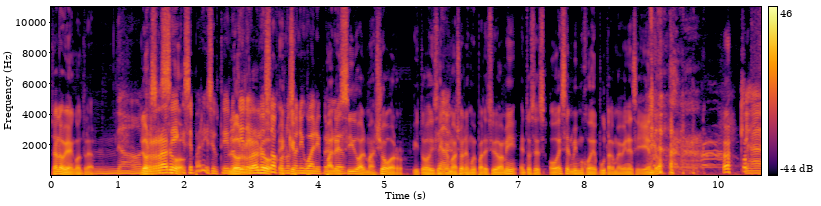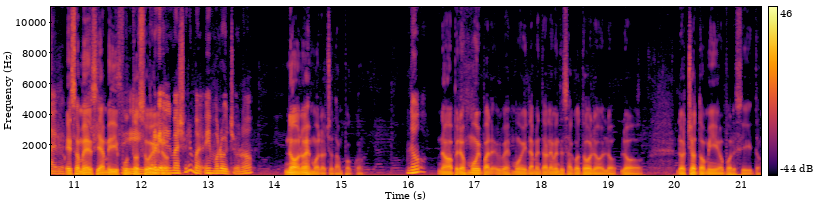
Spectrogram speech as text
Ya lo voy a encontrar. No, lo raro. que se parece a usted, no lo tiene- raro los ojos es no que son iguales, pero Parecido al mayor. Y todos dicen que el mayor es muy parecido a mí. Entonces, o es el mismo hijo de puta que me viene siguiendo. Claro. Eso me decía mi difunto Sí, porque suegro. el mayor es, morocho, ¿no? No, no es morocho tampoco. ¿No? No, pero es muy, es muy. Lamentablemente sacó todo lo, lo, lo, lo choto mío, pobrecito.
